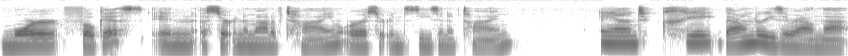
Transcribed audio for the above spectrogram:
more focus in a certain amount of time or a certain season of time and create boundaries around that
